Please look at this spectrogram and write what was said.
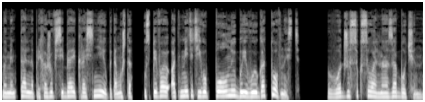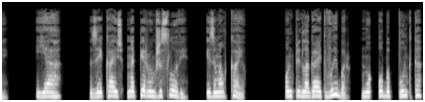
Моментально прихожу в себя и краснею, потому что успеваю отметить его полную боевую готовность. Вот же сексуально озабоченный. Я заикаюсь на первом же слове и замолкаю. Он предлагает выбор, но оба пункта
